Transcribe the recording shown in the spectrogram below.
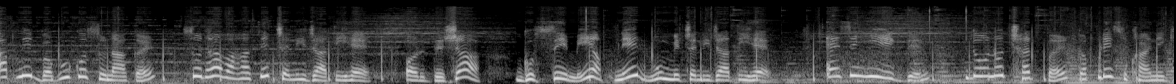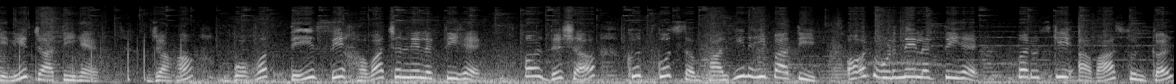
अपनी बहू को सुनाकर सुधा वहाँ से चली जाती है और दिशा गुस्से में अपने रूम में चली जाती है। ऐसे ही एक दिन दोनों छत पर कपड़े सुखाने के लिए जाती हैं, जहाँ बहुत तेज से हवा चलने लगती है और दिशा खुद को संभाल ही नहीं पाती और उड़ने लगती है पर उसकी आवाज़ सुनकर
